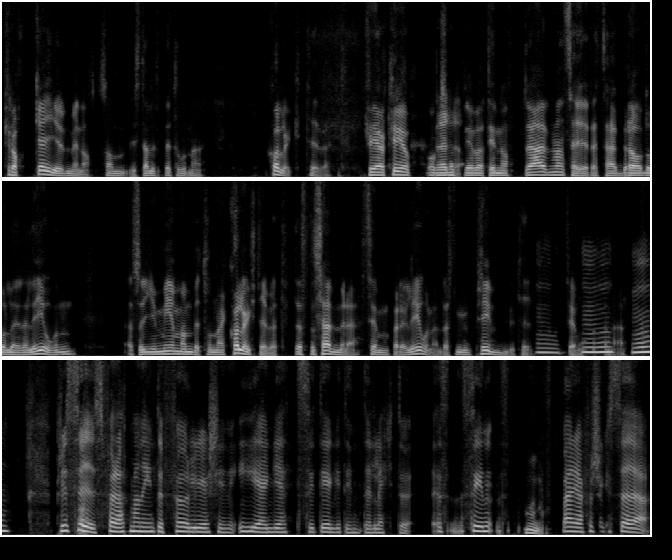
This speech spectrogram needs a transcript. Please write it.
krockar ju med något som istället betonar kollektivet. För jag kan ju också uppleva att det är något där man säger att det här är bra och dålig religion. Alltså ju mer man betonar kollektivet, desto sämre ser man på religionen, desto mer primitiv Mm. ser man på Mm. den här. Mm. Precis, för att man inte följer sin eget, sitt eget intellekt. Sin, Mm. Vad är det jag försöker säga?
